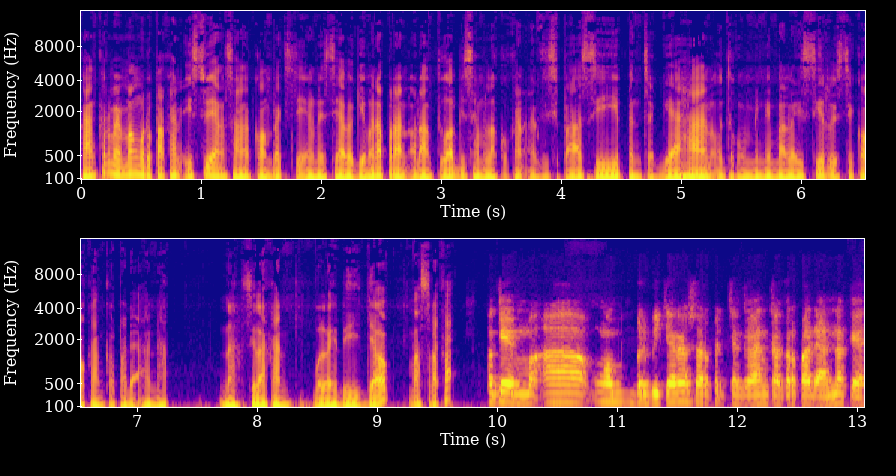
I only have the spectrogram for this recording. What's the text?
Kanker memang merupakan isu yang sangat kompleks di Indonesia. Bagaimana peran orang tua bisa melakukan antisipasi, pencegahan untuk meminimalisir risiko kanker pada anak? Nah, silakan boleh dijawab, Mas Raka. Oke, uh, berbicara soal pencegahan kanker pada anak ya,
